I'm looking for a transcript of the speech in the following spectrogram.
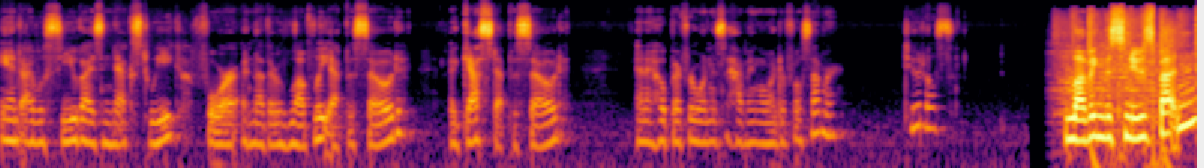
And I will see you guys next week for another lovely episode, a guest episode. And I hope everyone is having a wonderful summer. Toodles. Loving the snooze button?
